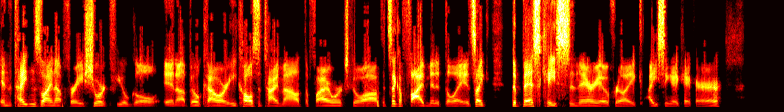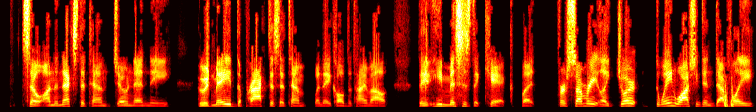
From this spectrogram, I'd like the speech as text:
and the Titans line up for a short field goal. And uh, Bill Cowher he calls the timeout. The fireworks go off. It's like a five minute delay. It's like the best case scenario for like icing a kicker. So on the next attempt, Joe Nedney, who had made the practice attempt when they called the timeout, they, he misses the kick. But for some reason, like George, Dewayne Washington definitely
